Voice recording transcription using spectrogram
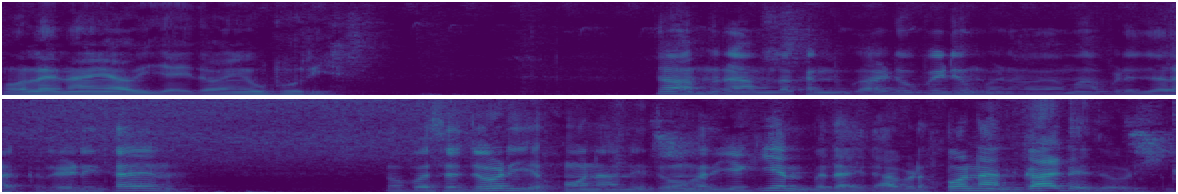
ઓલે ના આવી જાય તો અહીં ઊભું રહીએ જો આમ રામ લખનનું ગાડું પીડ્યું પણ હવે આમાં આપણે જરાક રેડી થાય ને, તો પછી જોડીએ, હોનાની ધોહરીએ કહીએ ને બધા આપણે હોનાને ગાડે જોડીએ.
